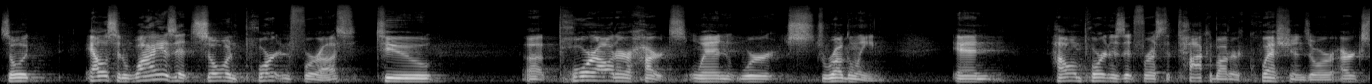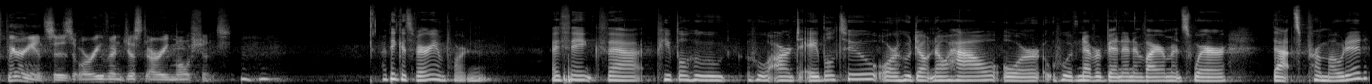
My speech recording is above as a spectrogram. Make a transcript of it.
So, Allison, why is it so important for us to uh, pour out our hearts when we're struggling. And how important is it for us to talk about our questions or our experiences or even just our emotions? Mm-hmm. I think it's very important. I think that people who, who aren't able to, or who don't know how, or who have never been in environments where that's promoted,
